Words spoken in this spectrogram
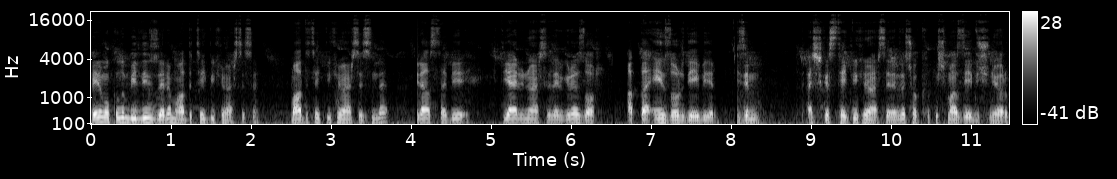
benim okulum bildiğiniz üzere Madrid Teknik Üniversitesi. Madrid Teknik Üniversitesi'nde biraz tabii diğer üniversitelere göre zor. Hatta en zoru diyebilirim. Bizim açıkçası teknik üniversitelerimizde çok kapışmaz diye düşünüyorum.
